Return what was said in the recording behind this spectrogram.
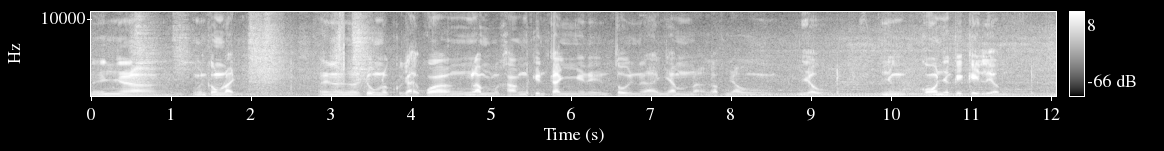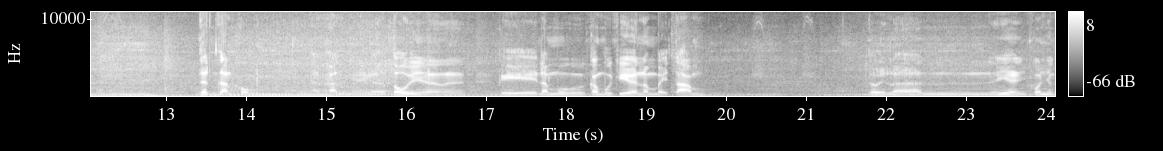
nên Nguyễn Công Lệnh. Nên là nói chung là trải qua năm kháng chiến tranh thì tôi là anh em đã gặp nhau nhiều. Nhưng có những cái kỷ niệm rất gian khổ. Chẳng hạn tôi kỳ đám Campuchia năm 78 rồi là ừ, là có những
